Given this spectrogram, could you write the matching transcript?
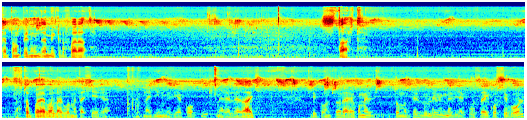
150 μικροφαράτα start αυτό που έβαλα εγώ με τα χέρια πρέπει να γίνει με διακόπτη με ρελεδάκι. Λοιπόν τώρα έχουμε το μοτέρ δουλεύει με 220 V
